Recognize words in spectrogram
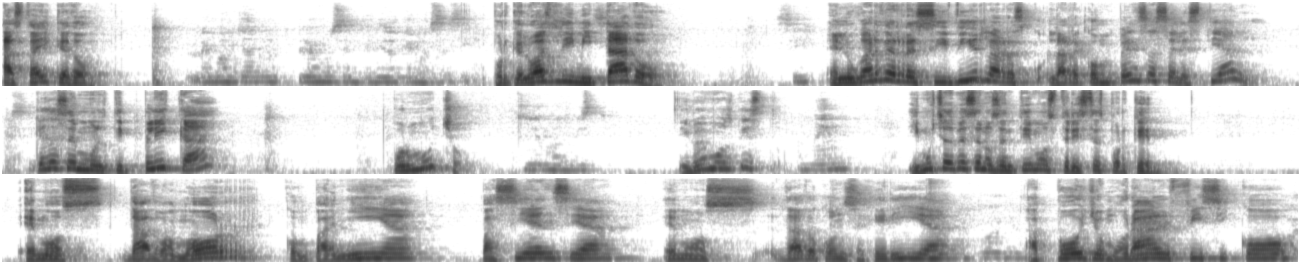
Hasta ahí quedó. Lo hemos, ya lo hemos entendido que no es así. Porque lo has limitado. En lugar de recibir la, recompensa celestial, que esa se multiplica por mucho. Y lo hemos visto. Y muchas veces nos sentimos tristes porque hemos dado amor, compañía, paciencia, hemos dado consejería, apoyo moral, físico,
